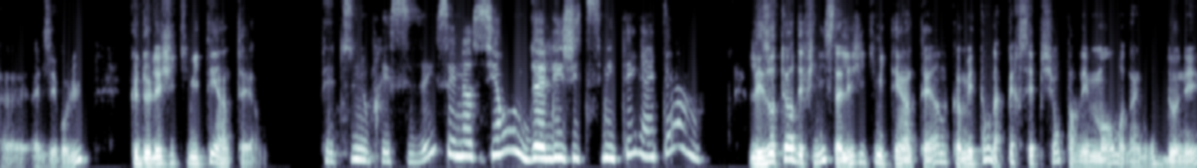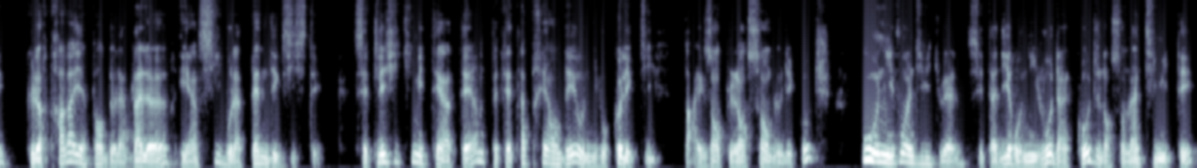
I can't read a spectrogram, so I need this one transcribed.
euh, elles évoluent, que de légitimité interne, Peux-tu nous préciser ces notions de légitimité interne? Les auteurs définissent la légitimité interne comme étant la perception par les membres d'un groupe donné que leur travail apporte de la valeur et ainsi vaut la peine d'exister. Cette légitimité interne peut être appréhendée au niveau collectif, par exemple l'ensemble des coachs, ou au niveau individuel, c'est-à-dire au niveau d'un coach dans son intimité.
